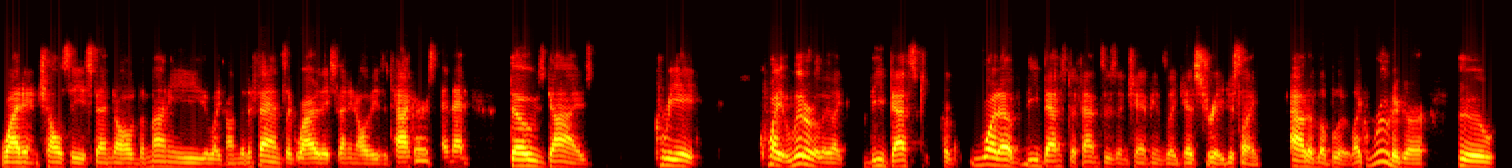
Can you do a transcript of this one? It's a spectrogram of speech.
why didn't Chelsea spend all of the money like on the defense? Like why are they spending all these attackers? And then those guys create quite literally like the best, like one of the best defenses in Champions League history, just like out of the blue. Like Rudiger, who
